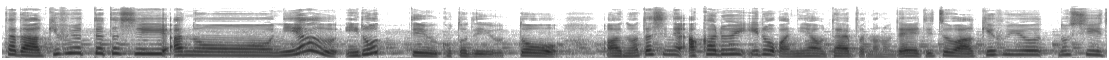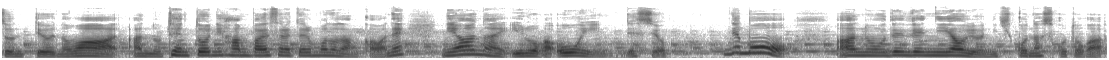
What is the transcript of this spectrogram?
ただ秋冬って私あの似合う色っていうことで言うとあの私ね明るい色が似合うタイプなので実は秋冬のシーズンっていうのはあの店頭に販売されてるものなんかはね似合わない色が多いんですよ。でもあの全然似合うように着こなすことが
